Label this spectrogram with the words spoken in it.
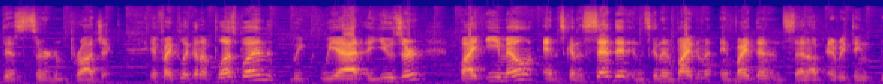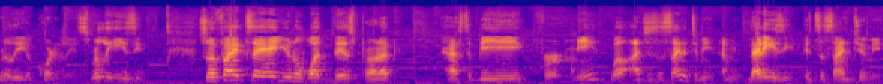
this certain project. If I click on a plus button, we, we add a user by email and it's to send it and it's to invite them, invite them and set up everything really accordingly. It's really easy. So if I say, hey, you know what, this product has to be for me, well, I just assign it to me. I mean, that easy. It's assigned to me.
